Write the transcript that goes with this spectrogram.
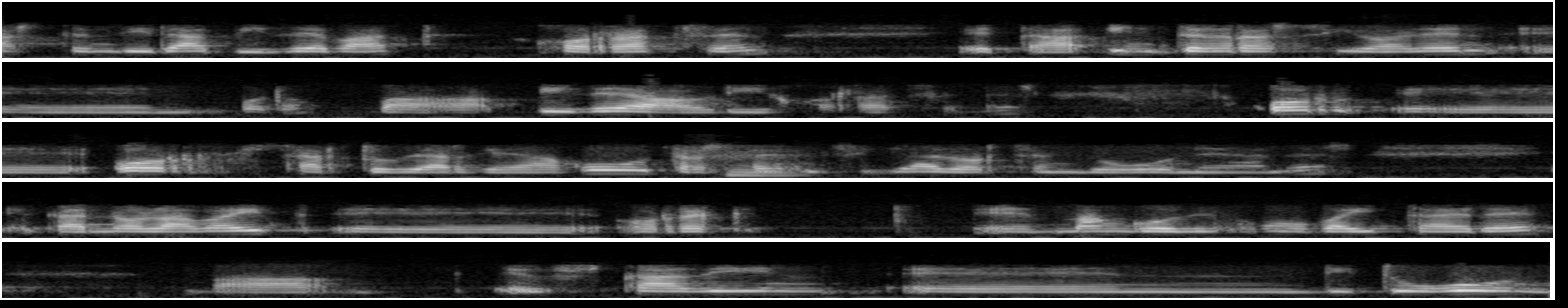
azten dira bide bat jorratzen, eta integrazioaren, e, bueno, ba, bidea hori jorratzen, ez? Hor, e, hor sartu behar gehagu, transferentzia lortzen dugunean, ez? Eta nolabait, e, horrek emango dugu baita ere, ba, Euskadin en, ditugun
